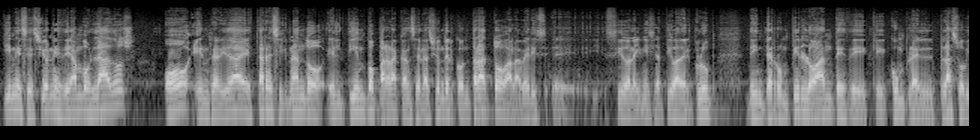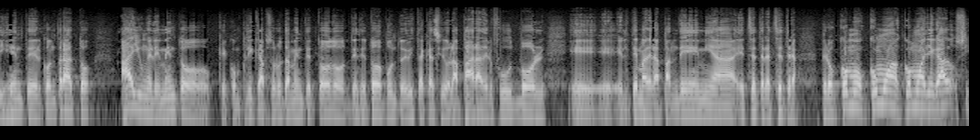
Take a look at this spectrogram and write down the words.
tiene sesiones de ambos lados o en realidad está resignando el tiempo para la cancelación del contrato al haber eh, sido la iniciativa del club de interrumpirlo antes de que cumpla el plazo vigente del contrato. Hay un elemento que complica absolutamente todo desde todo punto de vista que ha sido la para del fútbol, eh, eh, el tema de la pandemia, etcétera, etcétera. Pero ¿cómo, cómo, ha, cómo ha llegado? Si,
